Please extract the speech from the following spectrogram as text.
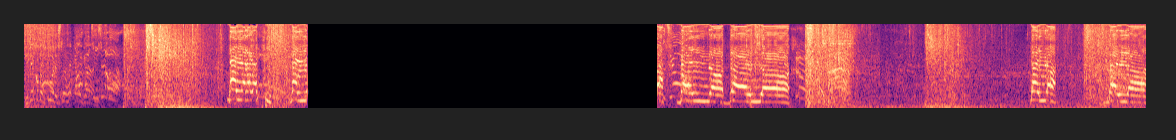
Me dê cobertura, estou recarregando. Bella ragazzi, bella. Bella, bella. Bella, bella.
